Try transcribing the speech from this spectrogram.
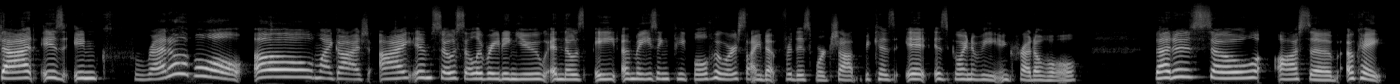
That is incredible. Oh my gosh. I am so celebrating you and those eight amazing people who are signed up for this workshop because it is going to be incredible. That is so awesome. Okay,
